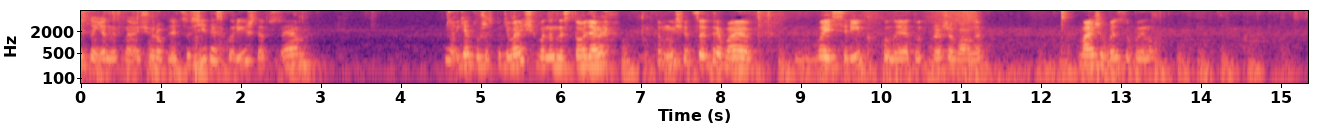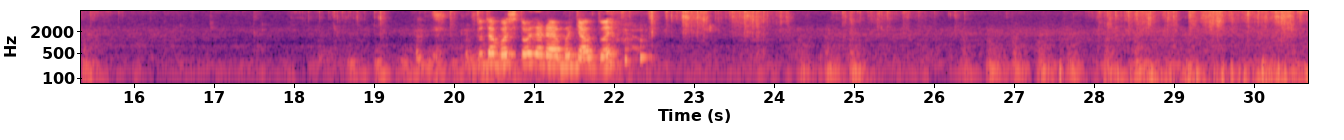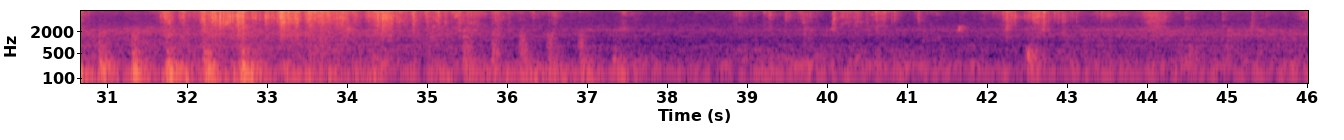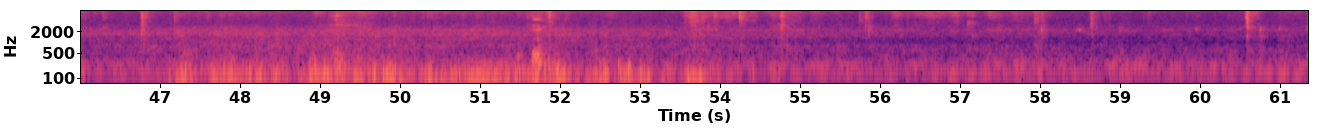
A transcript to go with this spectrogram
Чесно, я не знаю, що роблять сусіди, скоріш за все. Ну, я дуже сподіваюся, що вони не столяри, тому що це триває весь рік, коли я тут проживала. Майже без зупину. Тут або столяри, або дятли.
